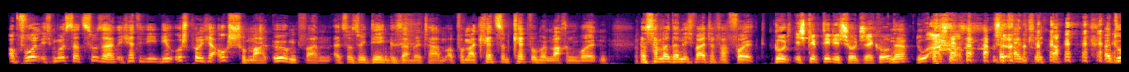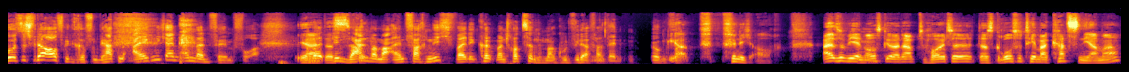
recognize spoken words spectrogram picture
Obwohl, ich muss dazu sagen, ich hatte die Idee ursprünglich ja auch schon mal irgendwann, als wir so Ideen gesammelt haben, ob wir mal Cats und Catwoman machen wollten. Das haben wir dann nicht weiter verfolgt. Gut, ich gebe dir die Schuld, Jacko. Ne? Du Arschloch. Danke, ja. Du hast es wieder aufgegriffen. Wir hatten eigentlich einen anderen Film vor. Ja, Aber das, den sagen wir mal einfach nicht, weil den könnte man trotzdem noch mal gut wiederverwenden. Irgendwann. Ja, finde ich auch. Also, wie ihr hm. rausgehört habt, heute das große Thema Katzenjammer.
